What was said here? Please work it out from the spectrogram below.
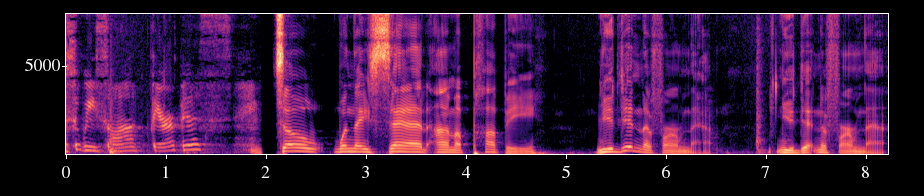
so we saw therapists. So when they said, I'm a puppy, you didn't affirm that. You didn't affirm that.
